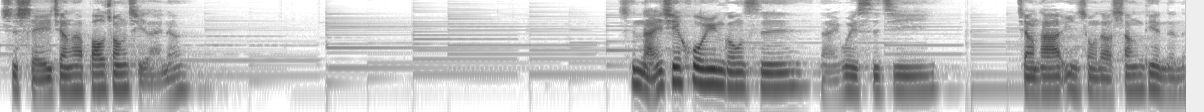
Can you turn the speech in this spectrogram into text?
是谁将它包装起来呢？是哪一些货运公司，哪一位司机将它运送到商店的呢？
